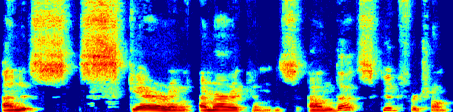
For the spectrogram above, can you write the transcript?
and it's scaring Americans, and that's good for Trump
